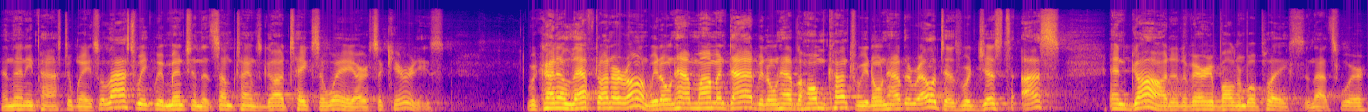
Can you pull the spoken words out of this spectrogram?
and then he passed away. So last week we mentioned that sometimes God takes away our securities. We're kind of left on our own. We don't have mom and dad, we don't have the home country, we don't have the relatives. We're just us and God at a very vulnerable place. And that's where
